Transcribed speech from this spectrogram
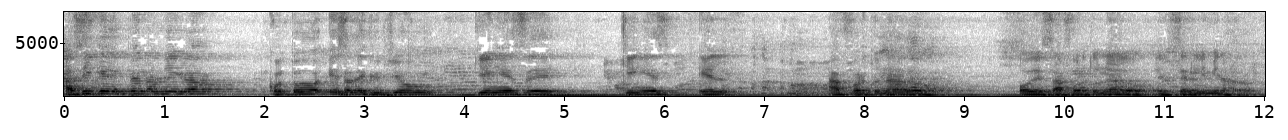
Así que Perla Negra, con toda esa descripción, ¿quién es, eh, quién es el afortunado o desafortunado en ser eliminado?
